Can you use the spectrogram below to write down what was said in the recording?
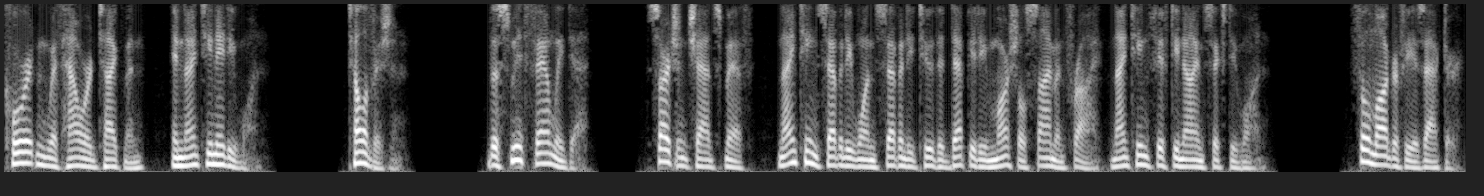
co-written with Howard Teichmann, in 1981. Television. The Smith Family Debt. Sergeant Chad Smith, 1971 72. The Deputy Marshal Simon Fry, 1959 61. Filmography as actor.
